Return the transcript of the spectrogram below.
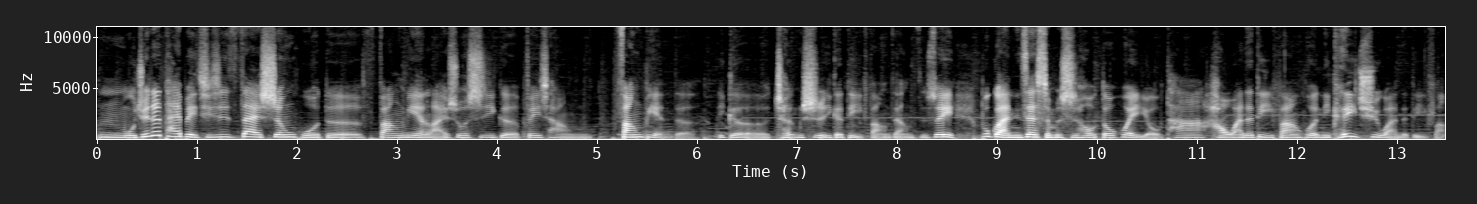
嗯，我觉得台北其实，在生活的方面来说，是一个非常方便的一个城市、一个地方，这样子。所以，不管你在什么时候，都会有它好玩的地方，或者你可以去玩的地方。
